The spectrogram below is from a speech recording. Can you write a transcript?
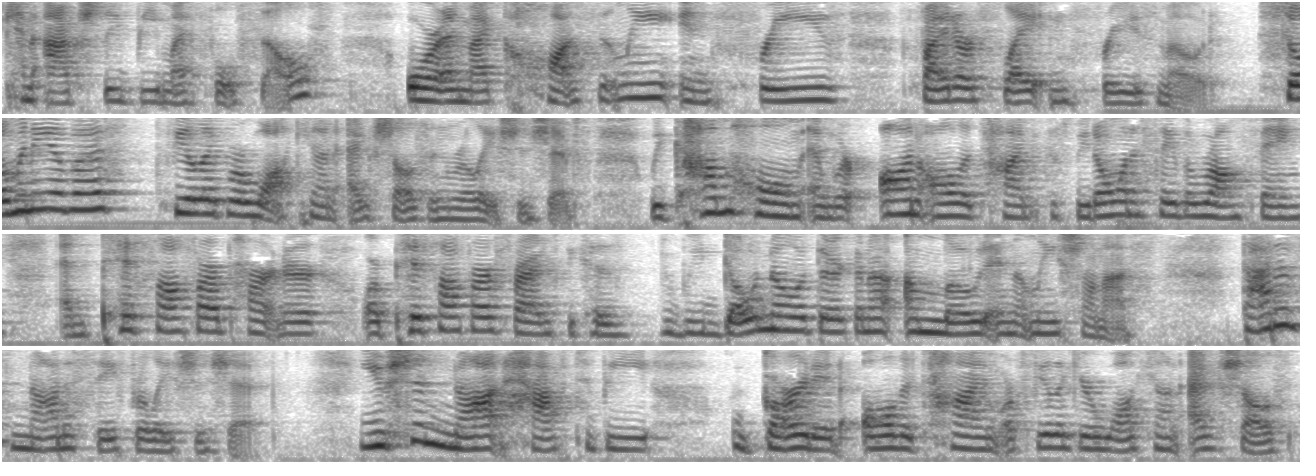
can actually be my full self or am I constantly in freeze, fight or flight and freeze mode? So many of us feel like we're walking on eggshells in relationships. We come home and we're on all the time because we don't want to say the wrong thing and piss off our partner or piss off our friends because we don't know if they're going to unload and unleash on us. That is not a safe relationship. You should not have to be guarded all the time or feel like you're walking on eggshells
